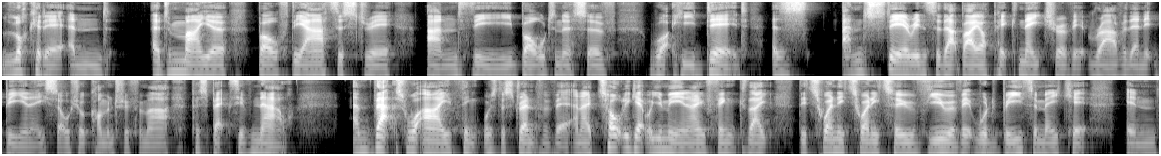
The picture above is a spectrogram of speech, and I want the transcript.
look at it and admire both the artistry and the boldness of what he did as and steer into that biopic nature of it rather than it being a social commentary from our perspective now. And that's what I think was the strength of it. And I totally get what you mean. I think like the 2022 view of it would be to make it in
